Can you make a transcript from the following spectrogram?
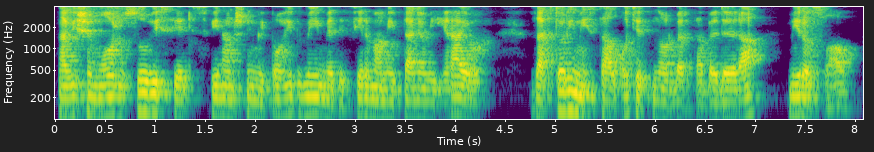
Navyše môžu súvisieť s finančnými pohybmi medzi firmami v daňových rajoch, za ktorými stal otec Norberta Bedera, Miroslav,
